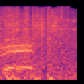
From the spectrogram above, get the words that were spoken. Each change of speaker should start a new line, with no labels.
bit.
